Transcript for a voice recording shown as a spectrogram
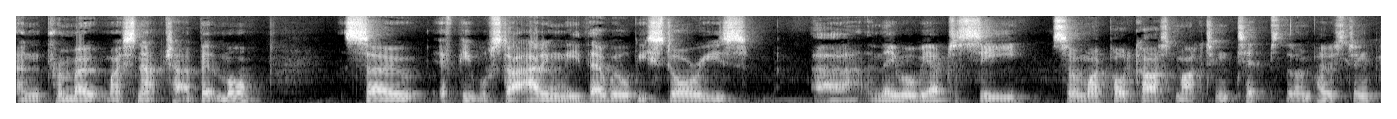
and promote my Snapchat a bit more. So if people start adding me, there will be stories uh, and they will be able to see some of my podcast marketing tips that I'm posting.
